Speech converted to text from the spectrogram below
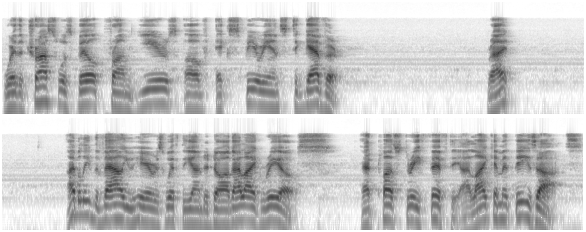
where the trust was built from years of experience together. Right? I believe the value here is with the underdog. I like Rios at plus 350. I like him at these odds.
